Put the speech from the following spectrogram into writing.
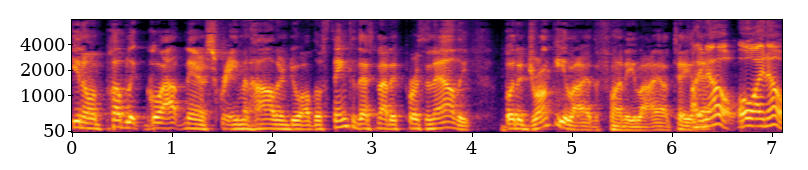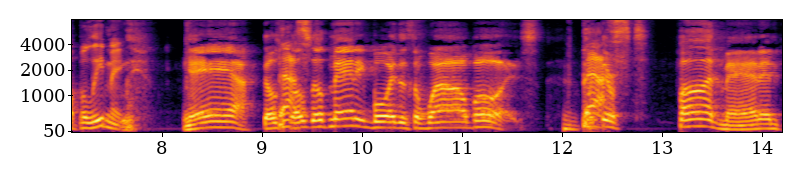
you know in public go out there and scream and holler and do all those things because that's not his personality. But a drunk Eli is a funny Eli. I'll tell you. I that. know. Oh, I know. Believe me. Yeah, those Best. those those Manning boys are some wild boys. Best. fun, man. And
